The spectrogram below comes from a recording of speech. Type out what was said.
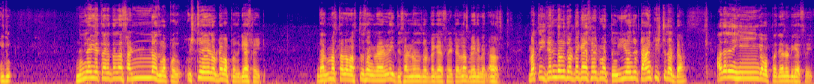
ಇದು. ನೂರೈವತ್ತರದ್ದೆಲ್ಲ ಸಣ್ಣದು ಬಪ್ಪದು. ಇಷ್ಟೇ ದೊಡ್ಡ ಬಪ್ಪದು ಗ್ಯಾಸ್ ಲೈಟು. ಧರ್ಮಸ್ಥಳ ವಸ್ತು ಸಂಗ್ರಹಾಲಯ ಇದ್ದು ಸಣ್ಣದು ದೊಡ್ಡ ಗ್ಯಾಸ್ ಲೈಟ್ ಎಲ್ಲ ಬೇರೆ ಬೇರೆ. ಹಾಂ. ಮತ್ತು ಇದರಿಂದಲೂ ದೊಡ್ಡ ಗ್ಯಾಸ್ ಲೈಟ್ ಬತ್ತು ಈ ಒಂದು ಟ್ಯಾಂಕ್ ಇಷ್ಟು ದೊಡ್ಡ. ಅದರಲ್ಲಿ ಹೀಗೆ ಬಪ್ಪದು ಎರಡು ಗ್ಯಾಸ್ ಲೈಟ್.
